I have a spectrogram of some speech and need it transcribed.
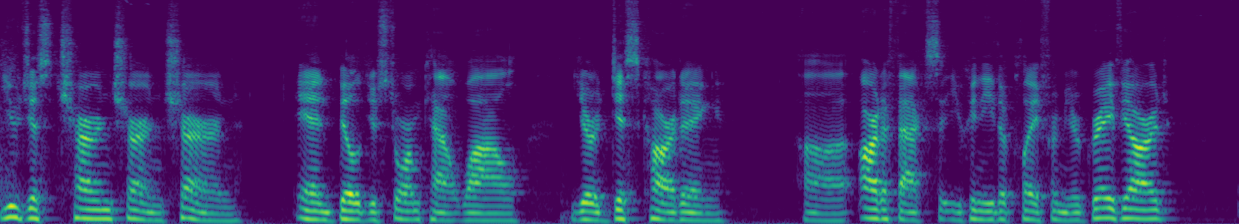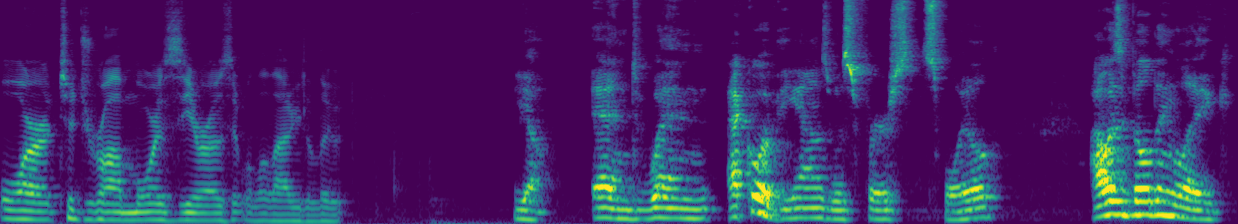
you just churn, churn, churn, and build your storm count while you're discarding uh, artifacts that you can either play from your graveyard or to draw more zeros it will allow you to loot. Yeah. And when Echo of Eons was first spoiled, I was building like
